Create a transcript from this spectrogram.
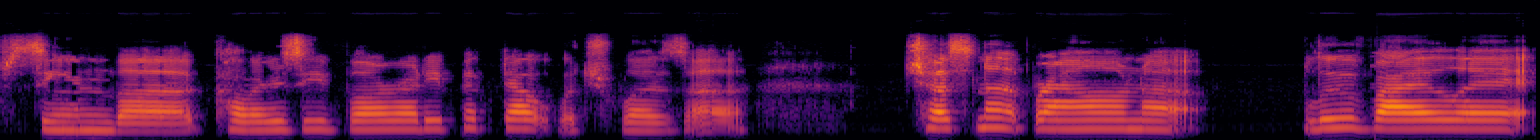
seen the colors you've already picked out, which was a chestnut brown, blue violet,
